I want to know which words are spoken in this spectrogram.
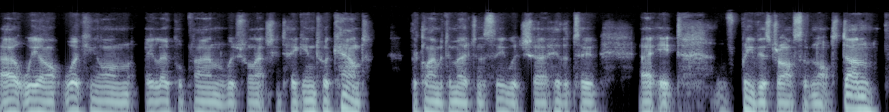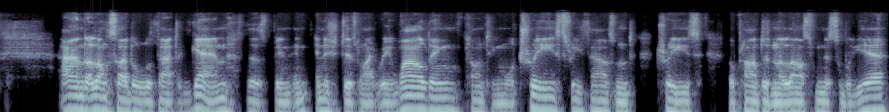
Uh, we are working on a local plan which will actually take into account the climate emergency, which uh, hitherto uh, it previous drafts have not done. And alongside all of that, again, there's been in initiatives like rewilding, planting more trees. 3,000 trees were planted in the last municipal year.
